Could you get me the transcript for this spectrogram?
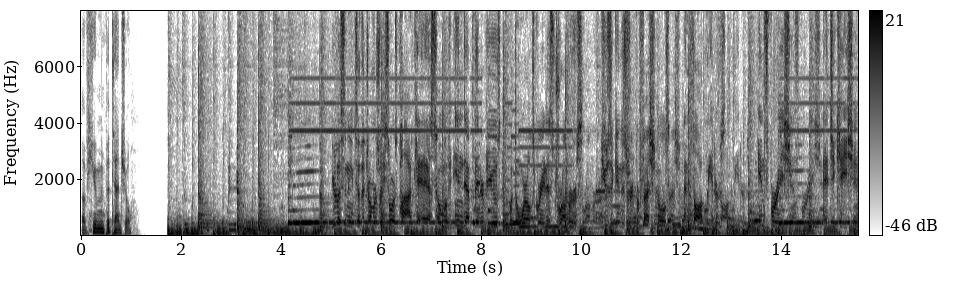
of human potential. You're listening to the Drummers Resource Podcast, home of in depth interviews with the world's greatest drummers, music industry professionals, and thought leaders. Inspiration, education,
